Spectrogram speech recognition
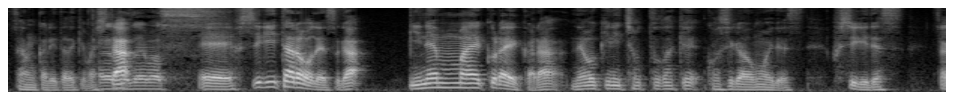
参加いただきましたありがとうござ。います。えー不思議太郎ですが、2年前くらいから寝起きにちょっとだけ腰が重いです。不思議です。境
